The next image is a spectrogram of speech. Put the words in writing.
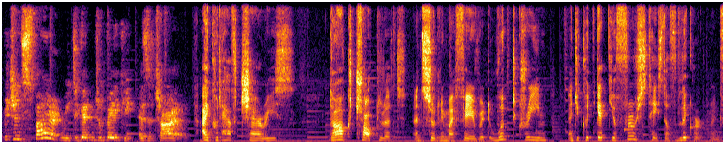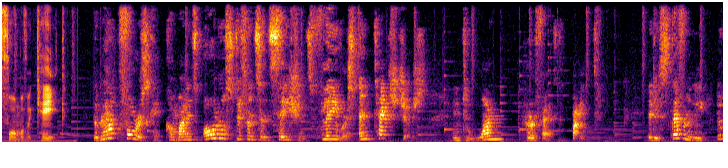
which inspired me to get into baking as a child. I could have cherries, dark chocolate, and certainly my favorite, whipped cream, and you could get your first taste of liquor in form of a cake. The Black Forest cake combines all those different sensations, flavors, and textures into one perfect bite. It is definitely the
